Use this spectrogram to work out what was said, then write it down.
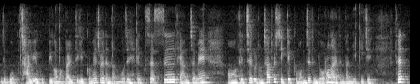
이제 뭐 자유의 고삐가 막 날뛰게끔 해줘야 된다는 거지. access 대안점에 어, 대책을 좀 찾을 수 있게끔 언제든 열어놔야 된다는 얘기지. that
